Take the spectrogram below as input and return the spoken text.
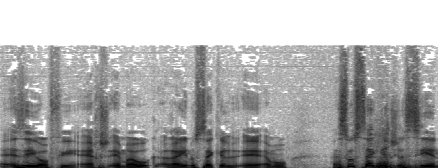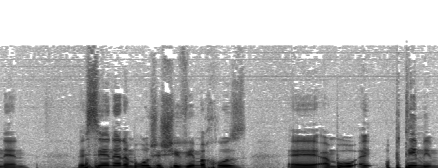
איזה יופי, איך שהם ראו, ראינו סקר, אה, אמרו, עשו סקר של CNN, ו-CNN אמרו ש-70 אחוז אמרו אופטימיים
